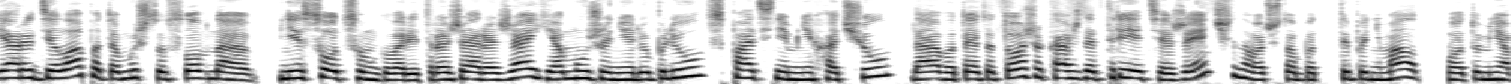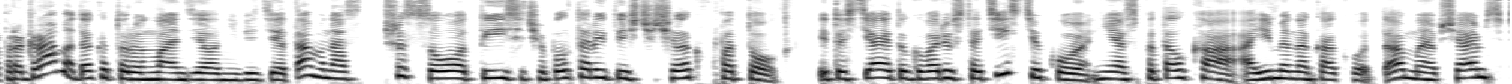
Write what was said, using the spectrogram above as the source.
Я родила, потому что, условно, мне социум говорит, рожай, рожай, я мужа не люблю, спать с ним не хочу. Да, вот это тоже каждая третья женщина, вот чтобы ты понимал, вот у меня программа, да, которую онлайн делала не везде, там у нас 600, тысячи, полторы тысячи человек в поток. И то есть я эту говорю статистику не с потолка, а именно как вот, да, мы общаемся,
